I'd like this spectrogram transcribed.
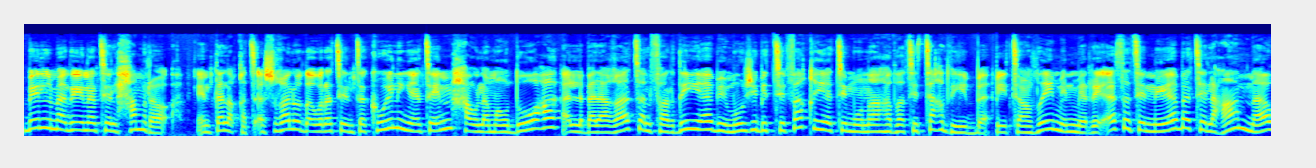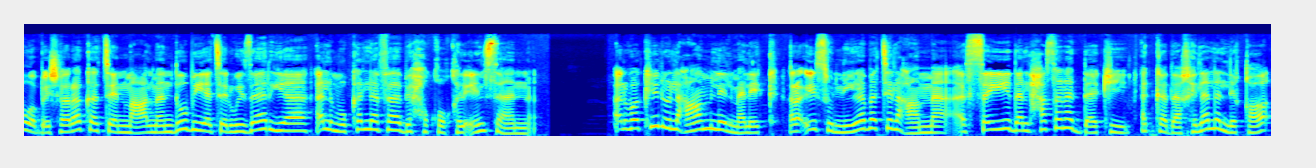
بالمدينة الحمراء انطلقت أشغال دورة تكوينية حول موضوع البلاغات الفردية بموجب اتفاقية مناهضة التعذيب بتنظيم من رئاسة النيابة العامة وبشراكة مع المندوبية الوزارية المكلفة بحقوق الإنسان. الوكيل العام للملك رئيس النيابة العامة السيد الحسن الداكي أكد خلال اللقاء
